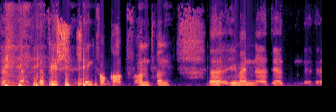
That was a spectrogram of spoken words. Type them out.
Der, der Fisch stinkt vom Kopf und, und äh, ich meine, äh, der, der,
